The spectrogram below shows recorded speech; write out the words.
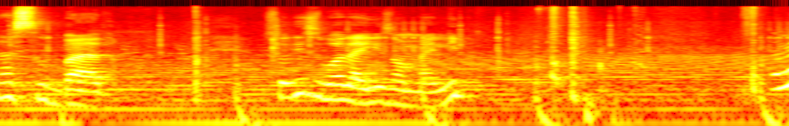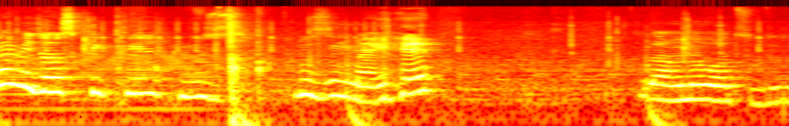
That's too bad. So this is what I use on my lip. And let me just quickly lose loosen my hair. So I'll know what to do.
